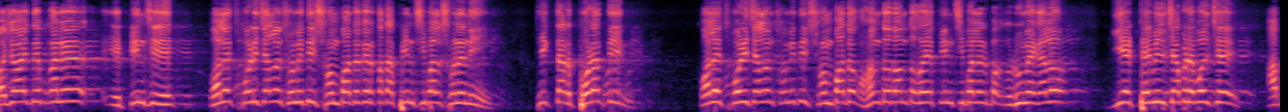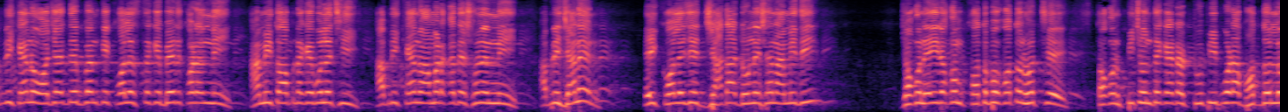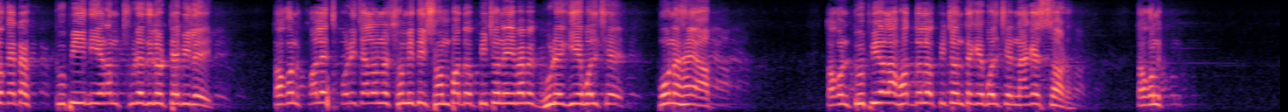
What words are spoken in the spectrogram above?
অজয় দেবগানের প্রিন্সি কলেজ পরিচালন সমিতির সম্পাদকের কথা প্রিন্সিপাল শোনেনি। ঠিক তার পরের দিন কলেজ পরিচালন সমিতির সম্পাদক হন্তদন্ত হয়ে প্রিন্সিপালের রুমে গেল, গিয়ে টেবিল চাপড়ে বলছে, আপনি কেন অজয় দেবগনকে কলেজ থেকে বের করেননি? আমি তো আপনাকে বলেছি, আপনি কেন আমার কাছে শোনেননি? আপনি জানেন, এই কলেজের যাদা ডোনেশন আমি দিই। যখন এই রকম কথোপকথন হচ্ছে, তখন পিছন থেকে একটা টুপি পরা ভদ্রলোক একটা টুপি নিয়ে এরম ছুড়ে দিল টেবিলে। তখন কলেজ পরিচালনা সমিতির সম্পাদক পিছনে এইভাবে ঘুরে গিয়ে বলছে কোন হ্যাঁ আপ। তখন টুপিওয়ালা ভদ্রলোক পিছন থেকে বলছে, নাগেশ্বর। তখন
